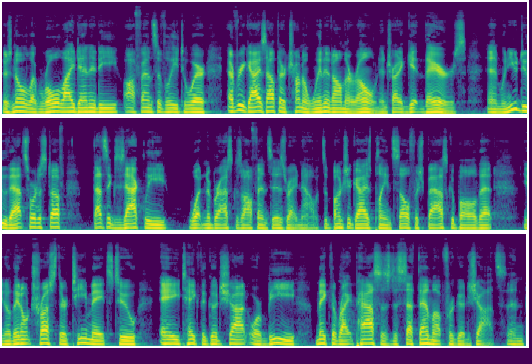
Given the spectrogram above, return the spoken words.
There's no like role identity offensively to where every guy's out there trying to win it on their own and try to get theirs. And when you do that sort of stuff, that's exactly what Nebraska's offense is right now. It's a bunch of guys playing selfish basketball that, you know, they don't trust their teammates to A, take the good shot or B, make the right passes to set them up for good shots. And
